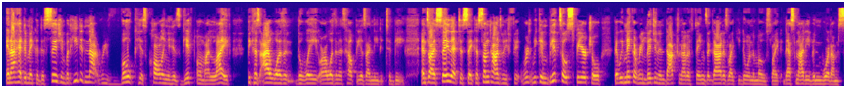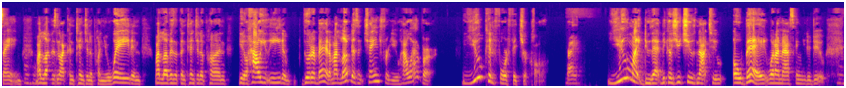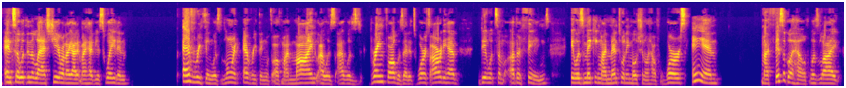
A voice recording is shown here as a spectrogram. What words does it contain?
and I had to make a decision, but he did not revoke his calling and his gift on my life because I wasn't the way or I wasn't as healthy as I needed to be. And so I say that to say, because sometimes we fit, we can get so spiritual that we make a religion and doctrine out of things that God is like, you're doing the most. Like, that's not even what I'm saying. Mm-hmm. My love is not contingent upon your weight, and my love isn't contingent upon, you know, how you eat or good or bad. And my love doesn't change for you. However, you can forfeit your call. Right. You might do that because you choose not to obey what I'm asking you to do. Mm-hmm. And so within the last year, when I got at my heaviest weight and everything was Lauren, everything was off my mind. I was, I was brain fog was at its worst. I already have deal with some other things. It was making my mental and emotional health worse. And my physical health was like,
